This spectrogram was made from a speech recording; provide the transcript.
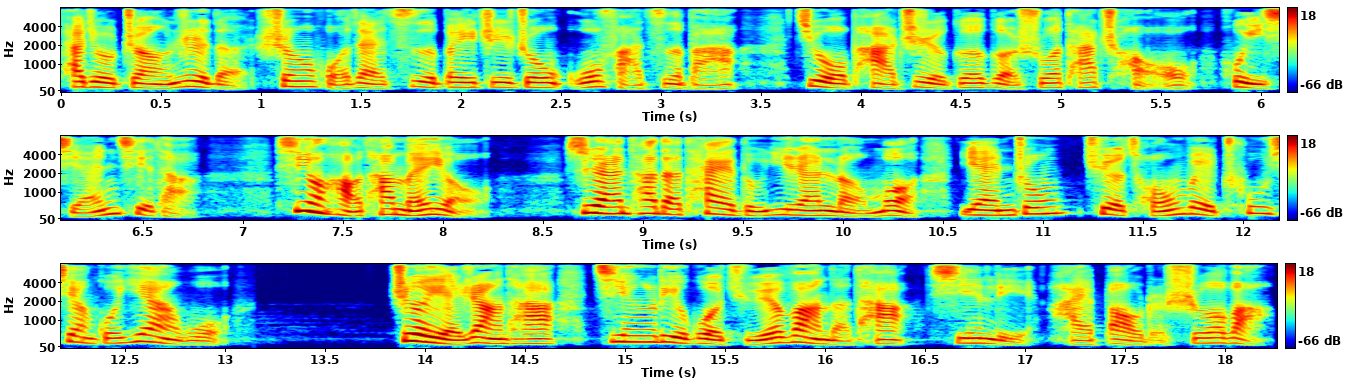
他就整日的生活在自卑之中，无法自拔，就怕志哥哥说他丑会嫌弃他。幸好他没有，虽然他的态度依然冷漠，眼中却从未出现过厌恶。这也让他经历过绝望的他心里还抱着奢望。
